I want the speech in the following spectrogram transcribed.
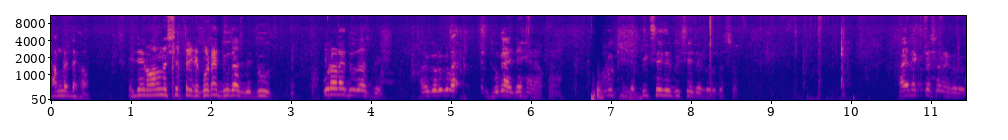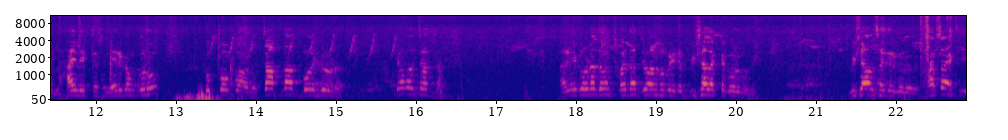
সামনে দেখাও। এই যে রোলানের শেডটা এটা গোটায় দুধ আসবে, দুধ। পুরাটাই দুধ আসবে। আমি গরুগুলা ঢুকাই, দেখেন আপনারা। গরু কি বিগ সাইজের বিগ সাইজের গরু, দর্শক। হাই লেকটেশনের গরুগুলো হাই লেকটেশন এরকম গরু খুব কম পাওয়া যায়। চার দাঁত বয়স গরুটা। কেবল চার দাঁত আর এই গরুটা যখন ছয় দাঁত জোয়ান হবে, এটা বিশাল একটা গরু হবে। বিশাল সাইজের গরু ভাষা কি?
